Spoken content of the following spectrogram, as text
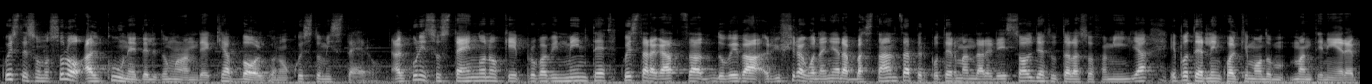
Queste sono solo alcune delle domande che avvolgono questo mistero. Alcuni sostengono che probabilmente questa ragazza doveva riuscire a guadagnare abbastanza per poter mandare dei soldi a tutta la sua famiglia e poterle in qualche modo mantenere.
